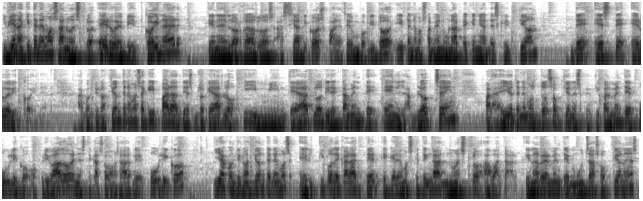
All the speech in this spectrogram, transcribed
Y bien, aquí tenemos a nuestro héroe Bitcoiner, tiene los rasgos asiáticos, parece un poquito, y tenemos también una pequeña descripción de este héroe Bitcoiner. A continuación tenemos aquí para desbloquearlo y mintearlo directamente en la blockchain. Para ello tenemos dos opciones, principalmente público o privado, en este caso vamos a darle público y a continuación tenemos el tipo de carácter que queremos que tenga nuestro avatar. Tiene realmente muchas opciones,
